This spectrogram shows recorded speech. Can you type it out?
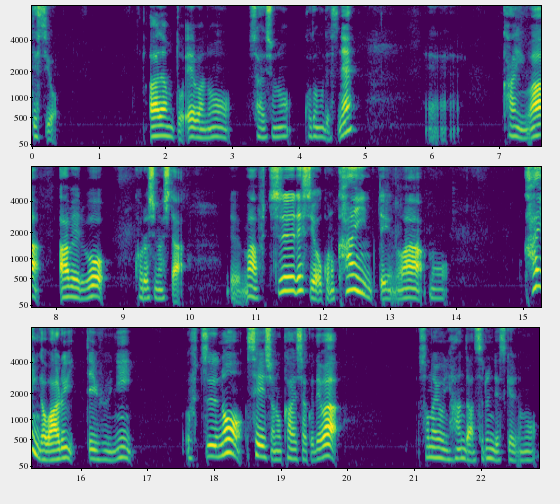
ですよ。アダムとエヴァの最初の子供ですね。えー、カインはアベルを殺しました。でまあ普通ですよこのカインっていうのはもうカインが悪いっていうふうに普通の聖書の解釈ではそのように判断するんですけれども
